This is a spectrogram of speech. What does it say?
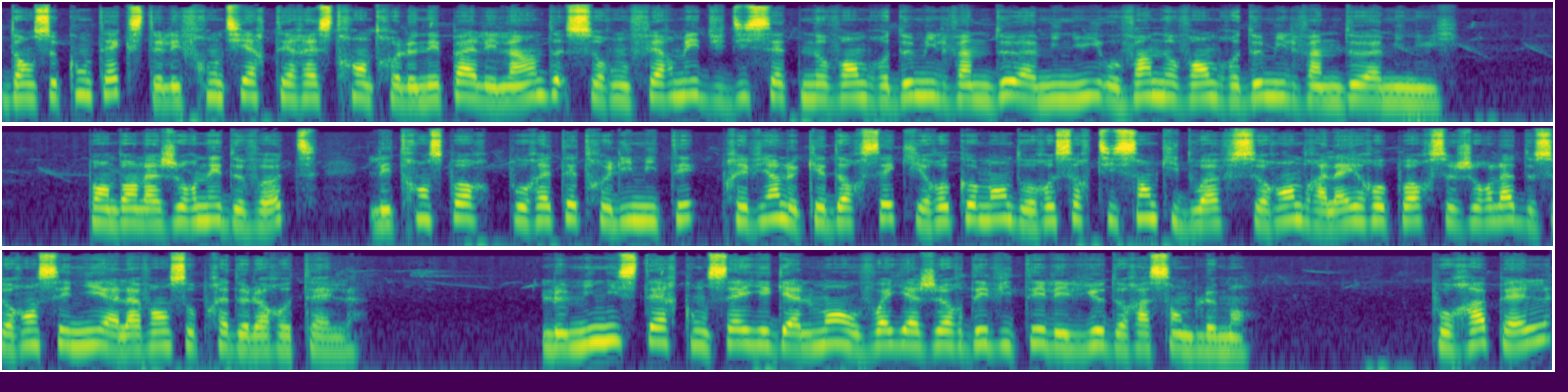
Dans ce contexte, les frontières terrestres entre le Népal et l'Inde seront fermées du 17 novembre 2022 à minuit au 20 novembre 2022 à minuit. Pendant la journée de vote, les transports pourraient être limités, prévient le Quai d'Orsay qui recommande aux ressortissants qui doivent se rendre à l'aéroport ce jour-là de se renseigner à l'avance auprès de leur hôtel. Le ministère conseille également aux voyageurs d'éviter les lieux de rassemblement. Pour rappel,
